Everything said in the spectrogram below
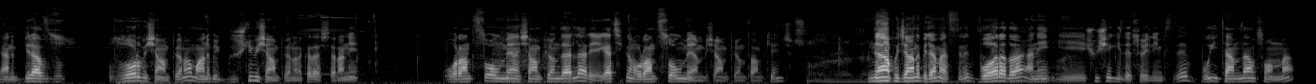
Yani biraz zor bir şampiyon ama hani bir güçlü bir şampiyon arkadaşlar. Hani orantısı olmayan şampiyon derler ya. Gerçekten orantısı olmayan bir şampiyon tam genç. Ne yapacağını bilemezsiniz. Bu arada hani e, şu şekilde söyleyeyim size. Bu itemden sonra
